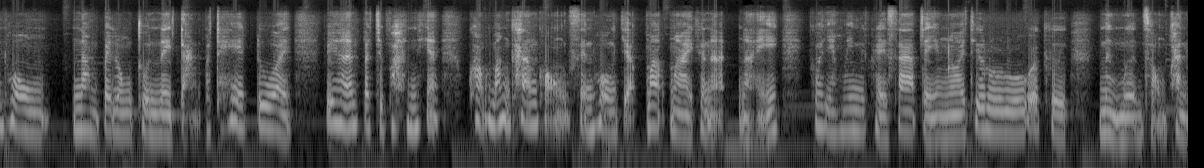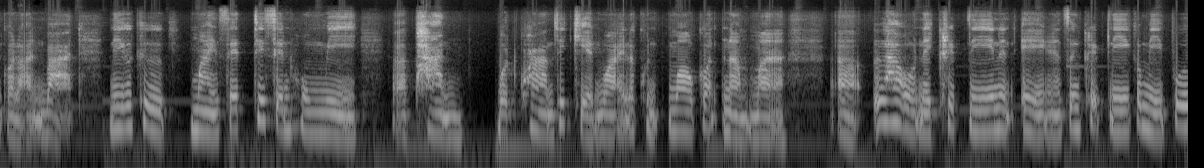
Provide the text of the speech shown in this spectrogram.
นฮงนำไปลงทุนในต่างประเทศด้วย เพราะฉะนั้นปัจจุบันเนี่ยความมั่งคั่งของเซนฮงจะมากมายขนาดไหน ก็ยังไม่มีใครทราบแต่อย่างน้อยที่รู้ๆก็คือ 12,000 กว่าล้านบาท นี่ก็คือ mindset ที่เซนฮงมีผ่าน บทความที่เขียนไว้แล้วคุณเมาก็นำมาเล่าในคลิปนี้นั่นเองนะซึ่งคลิปนี้ก็มีผู้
